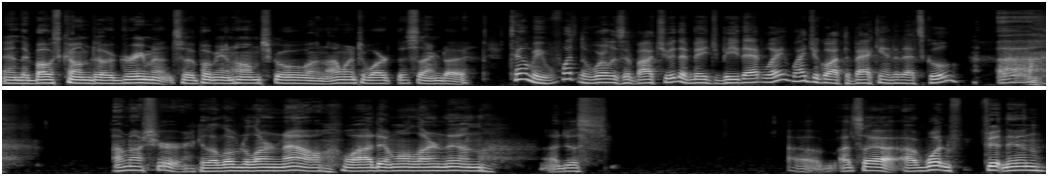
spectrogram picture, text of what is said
And they both come to agreement to put me in homeschool. And I went to work the same day. Tell me, what in the world is it about you that made you be that way? Why'd you go out the back end of that school? Uh, I'm not sure because I love to learn now. Why I didn't want to learn then. I just, uh, I'd say I, I wasn't fitting in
